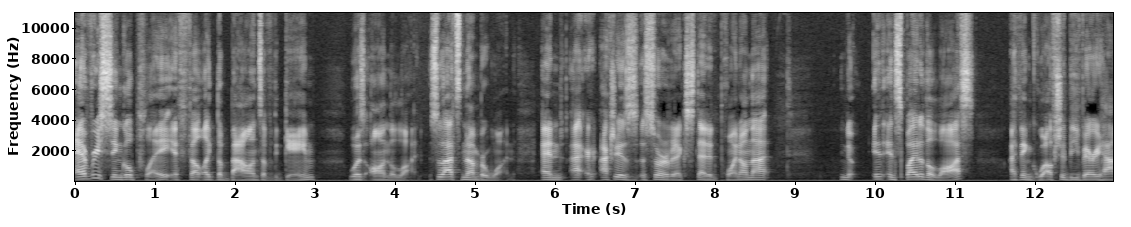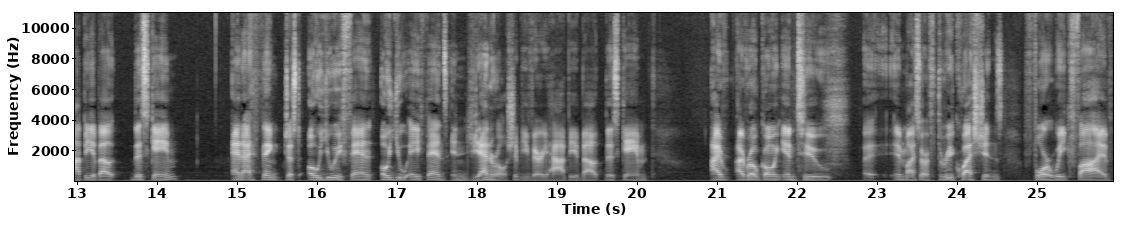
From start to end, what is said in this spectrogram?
Every single play, it felt like the balance of the game was on the line. So that's number one. And actually, as a sort of an extended point on that, you know, in, in spite of the loss, I think Guelph should be very happy about this game. And I think just OUA fan OUA fans in general should be very happy about this game. I I wrote going into uh, in my sort of three questions for week 5,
